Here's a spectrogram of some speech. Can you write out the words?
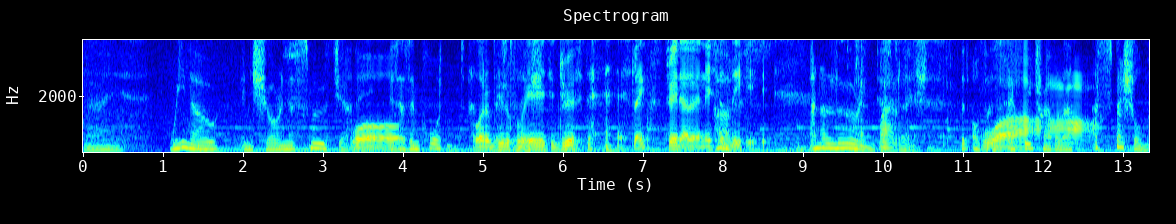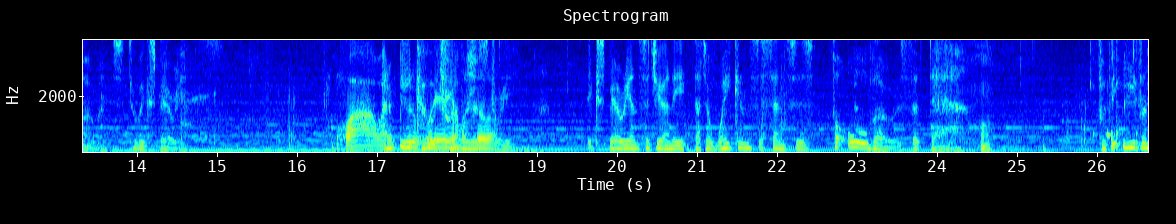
Nice. We know ensuring a smooth journey Whoa. is as important as What a beautiful area to drift. it's like straight out of initial D. An alluring destination that offers every traveler a special moment to experience. Wow, An eco-traveler's dream. Experience a journey that awakens the senses for all those that dare. Hmm. For the even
